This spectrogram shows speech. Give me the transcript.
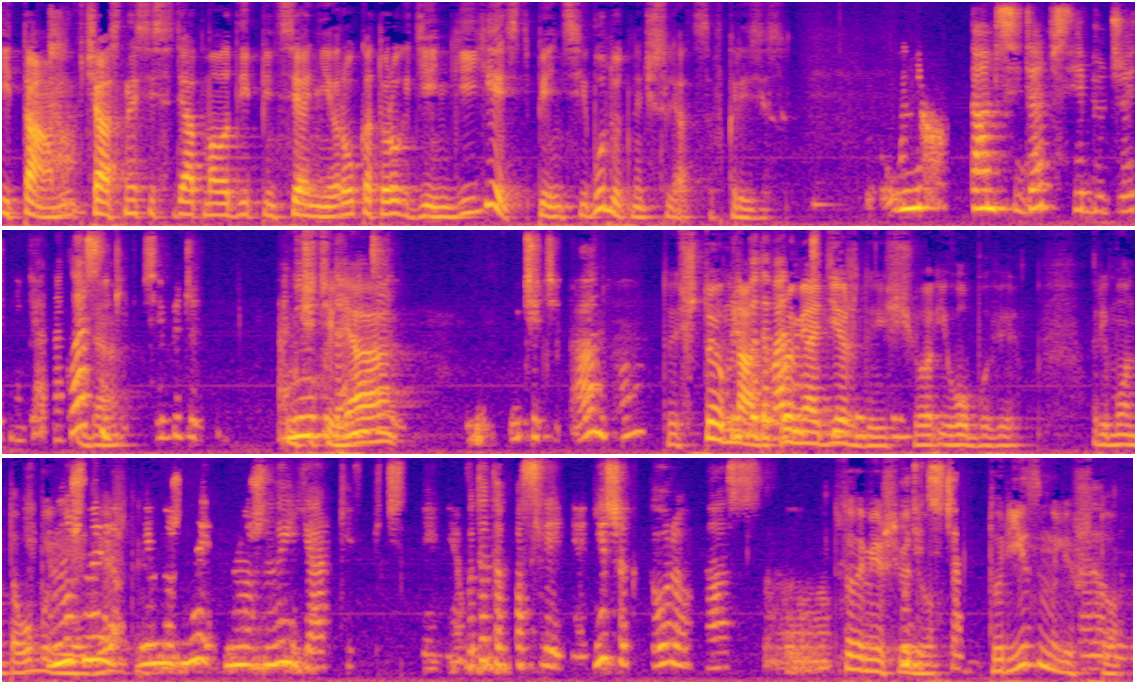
И там, в частности, сидят молодые пенсионеры, у которых деньги есть, пенсии будут начисляться в кризис. У них там сидят все бюджетники, одноклассники, да. все бюджетники. Они Учителя. Учителя, да. То есть что им надо, кроме одежды еще и обуви? Ремонта обуви им нужны, одежды. Им нужны, им нужны яркие впечатления. Вот это последняя ниша, которая у нас э, Что ты имеешь в виду? Сейчас. Туризм или что?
